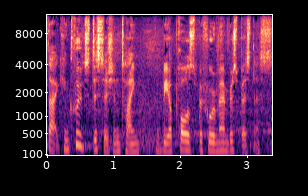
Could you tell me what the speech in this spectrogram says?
That concludes decision time. There be a pause before members' business.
